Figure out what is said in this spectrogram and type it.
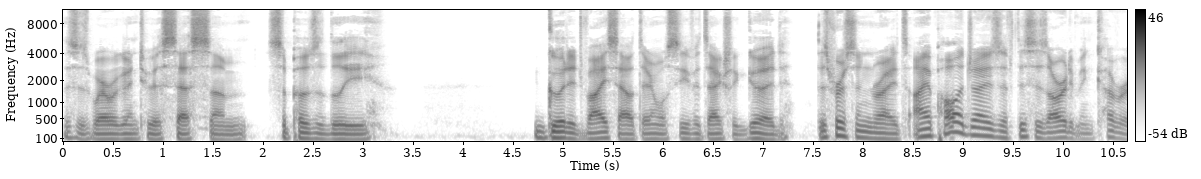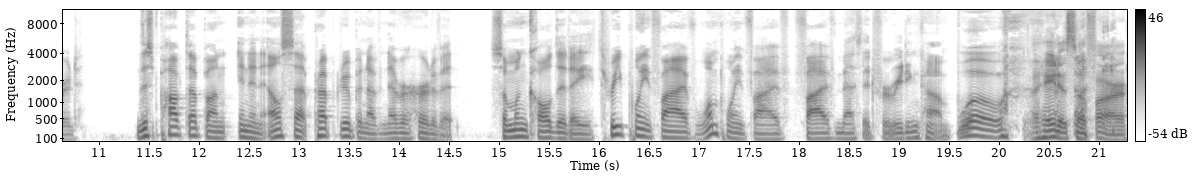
This is where we're going to assess some supposedly good advice out there, and we'll see if it's actually good. This person writes I apologize if this has already been covered. This popped up on in an LSAT prep group, and I've never heard of it. Someone called it a 3.5, 1.5, 5 method for reading comp. Whoa. I hate it so far.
